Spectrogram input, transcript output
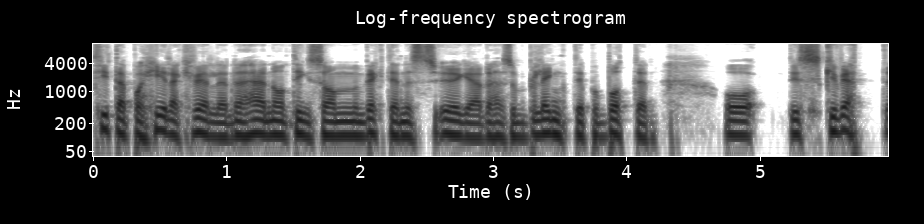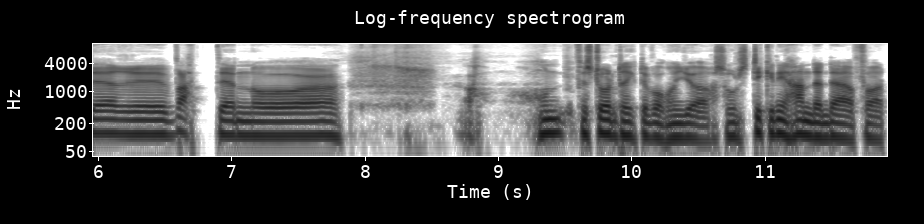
tittat på hela kvällen. Det här är någonting som väckte hennes öga. Det här som blänkte på botten. Och det skvätter eh, vatten och... Hon förstår inte riktigt vad hon gör, så hon sticker ner handen där för att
